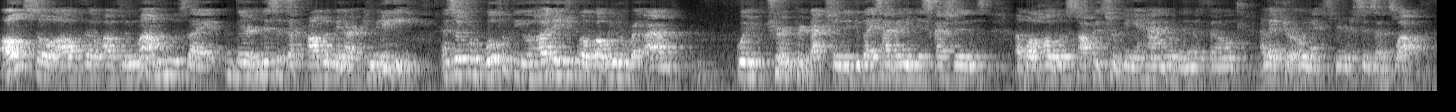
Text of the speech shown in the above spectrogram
also of the of the mom who's like, there, this is a problem in our community. And so for both of you, how did you go about when you were um, going through production? Did you guys have any discussions about how those topics were being handled in the film and like your own experiences as well?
